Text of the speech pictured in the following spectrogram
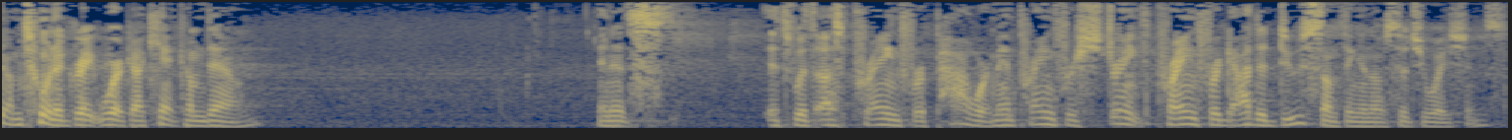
I'm doing a great work. I can't come down. And it's it's with us praying for power, man, praying for strength, praying for God to do something in those situations.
